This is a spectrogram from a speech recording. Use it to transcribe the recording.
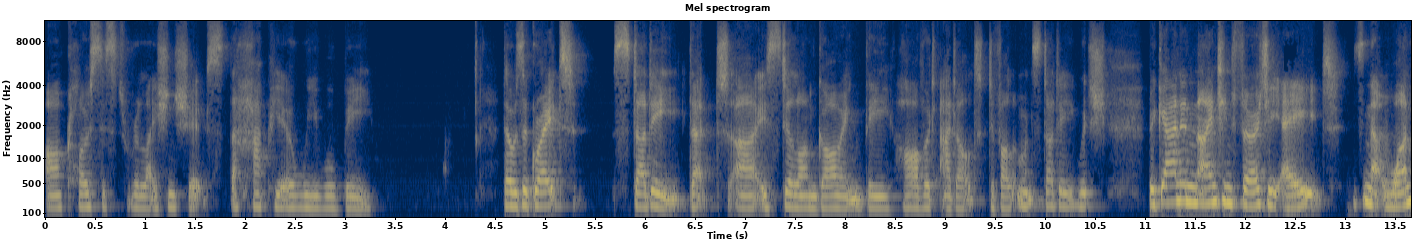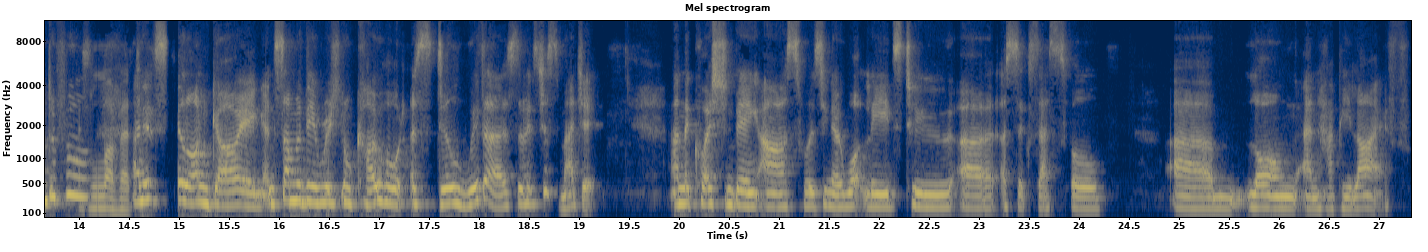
our closest relationships, the happier we will be. There was a great study that uh, is still ongoing, the Harvard Adult Development Study, which began in 1938. Isn't that wonderful? I love it. And it's still ongoing. And some of the original cohort are still with us, and it's just magic. And the question being asked was, you know, what leads to uh, a successful, um, long, and happy life?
